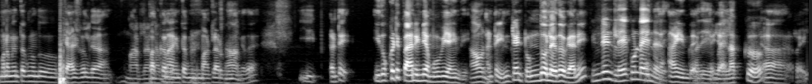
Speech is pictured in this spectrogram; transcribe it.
మనం ఇంతకుముందు క్యాజువల్గా పక్కన ఇంతకుముందు మాట్లాడుకున్నాం. కదా. ఈ అంటే ఇది ఒక్కటి పాన్ ఇండియా మూవీ అయింది. అంటే ఇంటెంట్ ఉందో లేదో కానీ ఇండెంట్ లేకుండా అయింది అది అయింది అది Yeah. బై లక్ ఈ right.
